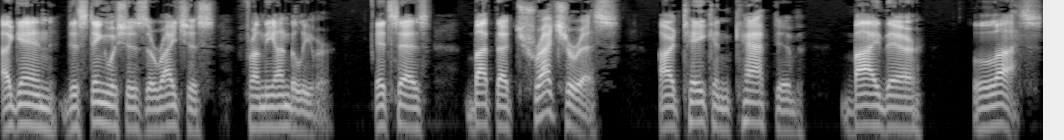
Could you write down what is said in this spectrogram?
again distinguishes the righteous from the unbeliever. It says, But the treacherous are taken captive by their lust.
